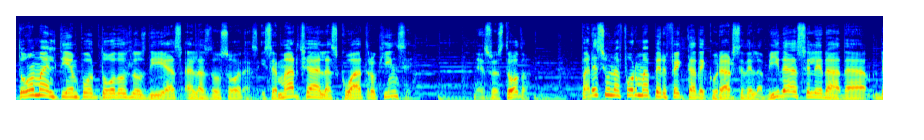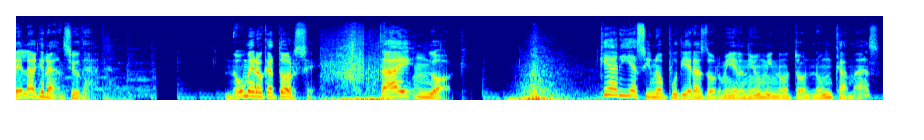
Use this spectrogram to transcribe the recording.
Toma el tiempo todos los días a las 2 horas y se marcha a las 4.15. Eso es todo. Parece una forma perfecta de curarse de la vida acelerada de la gran ciudad. Número 14. Tai Ngok. ¿Qué harías si no pudieras dormir ni un minuto nunca más?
